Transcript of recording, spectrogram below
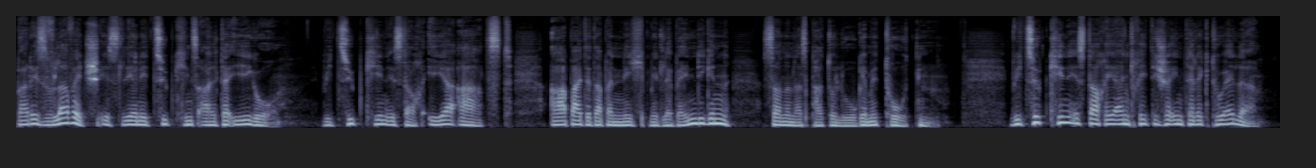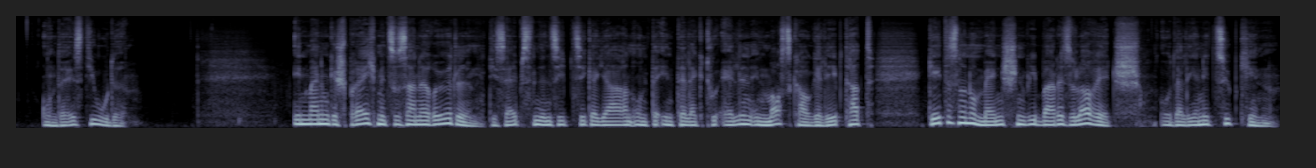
Boris Vlavec ist Leonid Zübkins alter Ego. Wie Zübkin ist auch er Arzt, arbeitet aber nicht mit Lebendigen, sondern als Pathologe mit Toten. Wie Zübkin ist auch er ein kritischer Intellektueller. Und er ist Jude. In meinem Gespräch mit Susanne Rödel, die selbst in den 70er Jahren unter Intellektuellen in Moskau gelebt hat, geht es nun um Menschen wie Barislowitsch oder Leonid Zybkin.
